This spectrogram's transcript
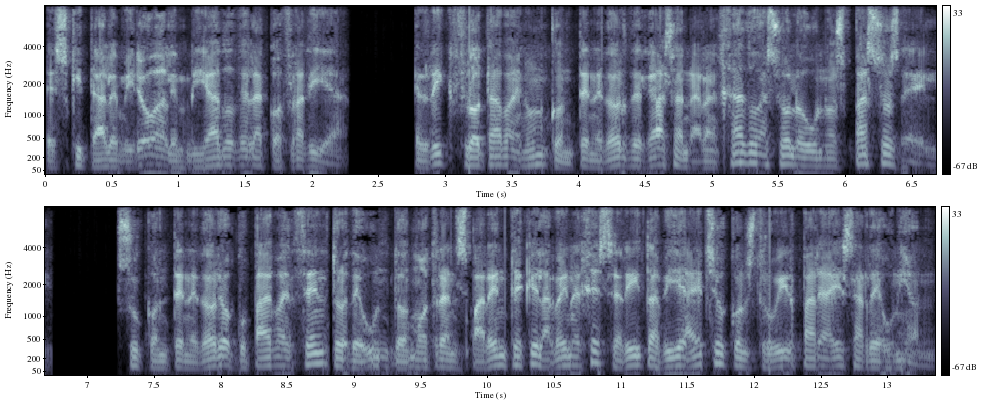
Esquita miró al enviado de la cofradía. Edric flotaba en un contenedor de gas anaranjado a solo unos pasos de él. Su contenedor ocupaba el centro de un domo transparente que la Bene Gesserit había hecho construir para esa reunión.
